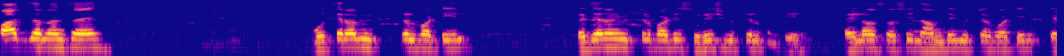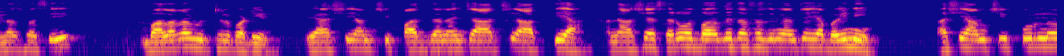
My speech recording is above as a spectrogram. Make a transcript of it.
पाच जणांचा आहे. मोतीराम विठ्ठल पाटील गजानन विठ्ठल पाटील सुरेश विठ्ठल पाटील कैलासवासी नामदेव विठ्ठल पाटील कैलासवासी बालाराम विठ्ठल पाटील या अशी आमची पाच जणांच्या आजची आत्या आणि अशा सर्व बघत असा तुम्ही आमच्या या बहिणी अशी आमची पूर्ण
